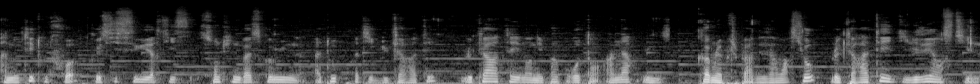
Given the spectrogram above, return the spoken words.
A noter toutefois que si ces exercices sont une base commune à toute pratique du karaté, le karaté n'en est pas pour autant un art unique. Comme la plupart des arts martiaux, le karaté est divisé en styles.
